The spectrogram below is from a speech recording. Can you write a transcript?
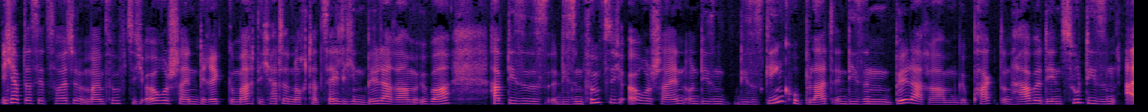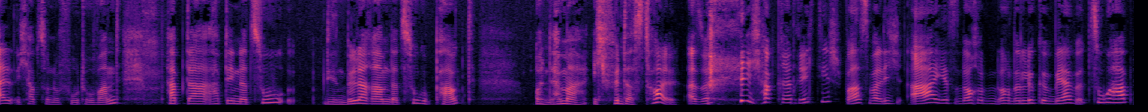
Ich habe das jetzt heute mit meinem 50-Euro-Schein direkt gemacht. Ich hatte noch tatsächlich einen Bilderrahmen über, habe diesen 50-Euro-Schein und diesen, dieses Ginkgo-Blatt in diesen Bilderrahmen gepackt und habe den zu diesen, All ich habe so eine Fotowand, hab da, hab den dazu, diesen Bilderrahmen dazu gepackt. Und hör ich finde das toll. Also ich habe gerade richtig Spaß, weil ich A, jetzt noch, noch eine Lücke mehr zu habe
